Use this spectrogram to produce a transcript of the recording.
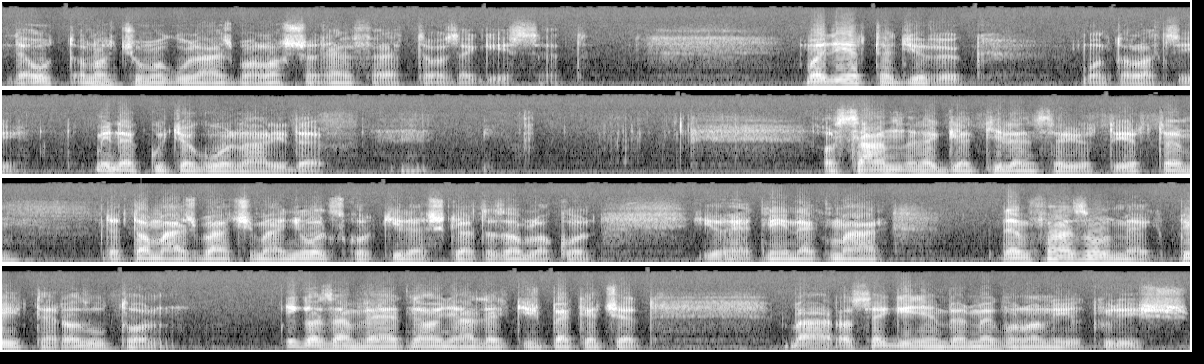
de ott a nagy csomagolásban lassan elfeledte az egészet. Majd érted jövök, mondta Laci. Minek kutyagolnál ide? A szán reggel kilencre jött értem, de Tamás bácsi már nyolckor kileskelt az ablakon. Jöhetnének már. Nem fázol meg, Péter, az úton? Igazán vehetne anyád egy kis bekecset, bár a szegény ember megvan anélkül is.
